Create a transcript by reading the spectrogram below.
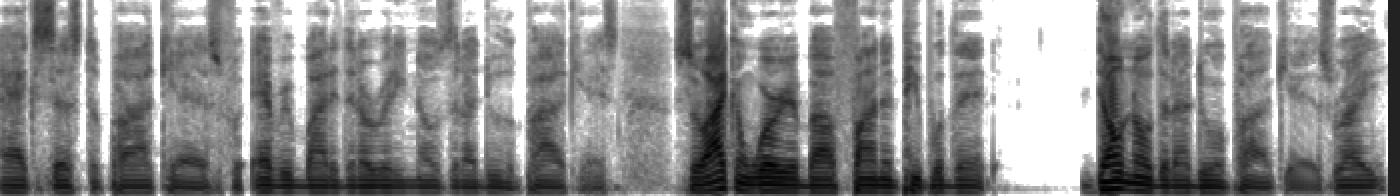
access the podcast for everybody that already knows that I do the podcast. So I can worry about finding people that don't know that I do a podcast, right?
